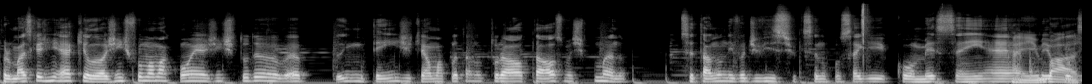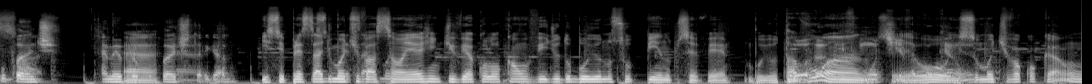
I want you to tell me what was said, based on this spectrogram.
por mais que a gente. É aquilo, a gente fuma maconha, a gente tudo é, entende que é uma planta natural e tal, mas, tipo, mano. Você tá num nível de vício que você não consegue comer sem, é Aí meio basta. preocupante. É meio É. preocupante, tá ligado? E se precisar Se de precisar motivação aí, a gente devia colocar um vídeo do Buiu no supino pra você ver. O Buiu tá Porra, voando. isso motiva qualquer um. Isso motiva qualquer um,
